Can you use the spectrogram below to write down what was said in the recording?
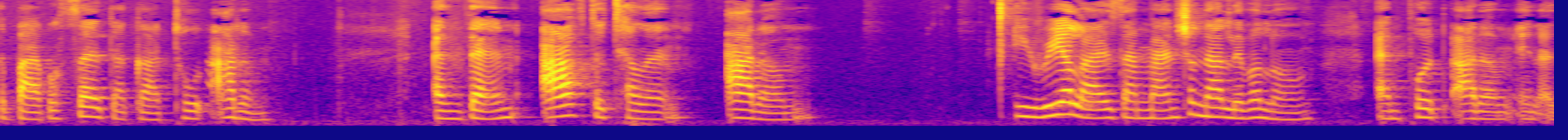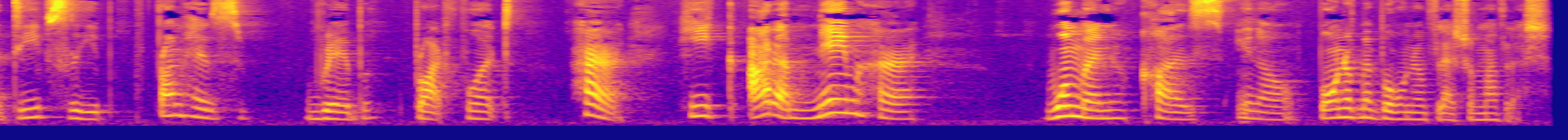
The Bible said that God told Adam. And then after telling Adam, he realized that man shall not live alone and put Adam in a deep sleep from his rib brought forth her. He Adam named her woman cause, you know, bone of my bone and flesh of my flesh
